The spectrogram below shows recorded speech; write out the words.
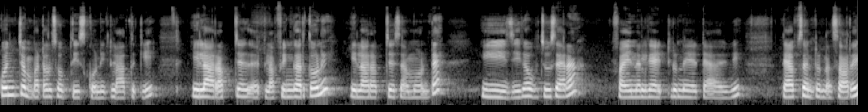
కొంచెం బట్టల సోప్ తీసుకొని క్లాత్కి ఇలా రబ్ చే ఇట్లా ఫింగర్తోని ఇలా రబ్ చేసాము అంటే ఈజీగా చూసారా? ఫైనల్గా ఎట్లున్నాయి ట్యా ఇవి ట్యాప్స్ అంటున్నా సారీ.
